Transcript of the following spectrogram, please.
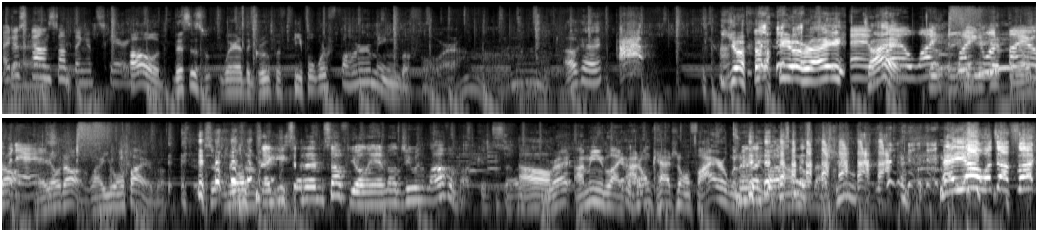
I just found something. It's scary. Oh, this is where the group of people were farming before. Oh. Okay. Ah! You're, you're right. Hey, Try well, it. why, why you on fire yo, over dog. there? Hey, yo, dog. Why are you on fire, bro? So, well, Peggy said it himself. You only MLG with lava buckets. So. Oh. Right? I mean, like, I don't catch on fire when I I, mean, do like, it. I don't know about you. Hey, yo, what the fuck?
